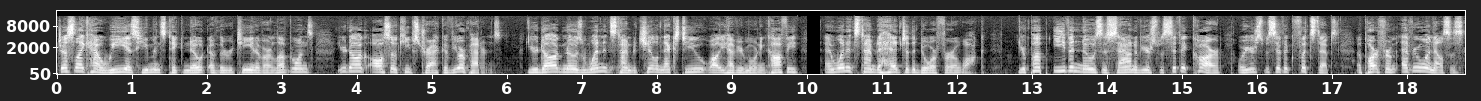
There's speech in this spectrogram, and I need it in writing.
Just like how we as humans take note of the routine of our loved ones, your dog also keeps track of your patterns. Your dog knows when it's time to chill next to you while you have your morning coffee, and when it's time to head to the door for a walk. Your pup even knows the sound of your specific car or your specific footsteps apart from everyone else's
